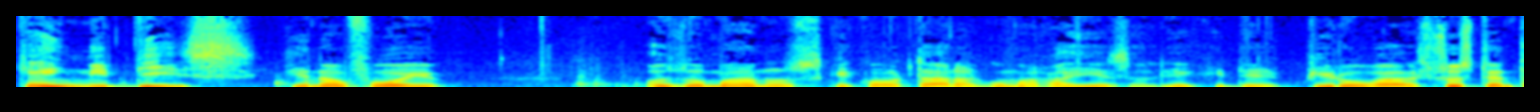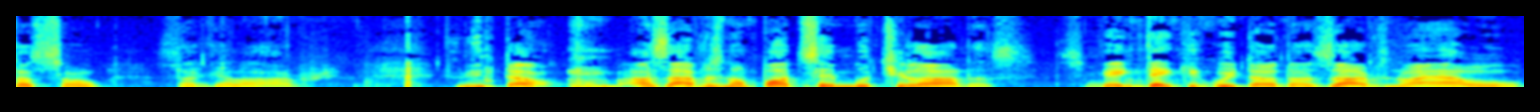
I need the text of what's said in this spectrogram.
quem me diz que não foi os humanos que cortaram alguma raiz ali, que de- tirou a sustentação daquela árvore? Então, as árvores não podem ser mutiladas. Quem tem que cuidar das árvores não é o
